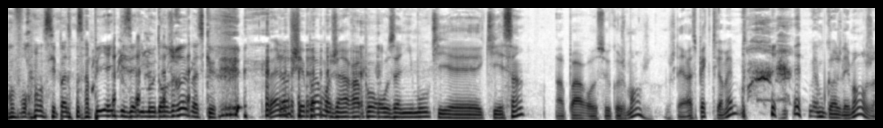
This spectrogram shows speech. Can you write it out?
en France et pas dans un pays avec des animaux dangereux parce que. Mais non, je sais pas, moi j'ai un rapport aux animaux qui est, qui est sain, à part euh, ceux que je mange. Je les respecte quand même, même quand je les mange.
